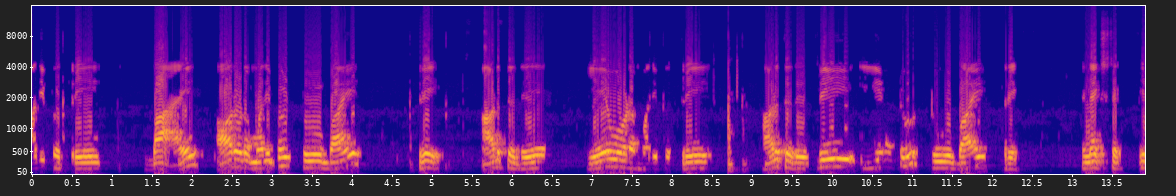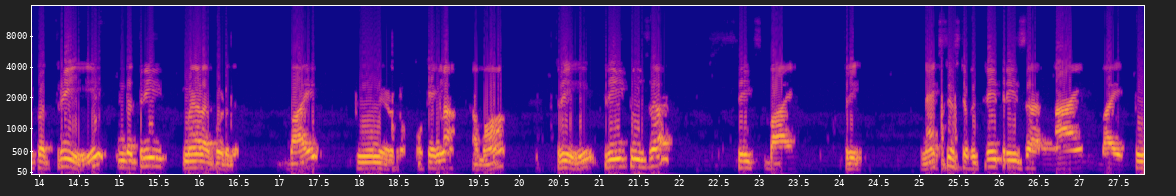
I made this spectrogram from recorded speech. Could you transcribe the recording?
மதிப்பு த்ரீ பை ஆரோட மதிப்பு டூ பை த்ரீ அடுத்தது ஏவோட மதிப்பு த்ரீ அடுத்தது three into two by three next இப்போ த்ரீ இந்த த்ரீ மேலே போடுது. பை டூன்னு எழுதுறோம். ஓகேங்களா ஆமாம் த்ரீ த்ரீ டூ சார் six by three next step three three சார் நைன் பை டூ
